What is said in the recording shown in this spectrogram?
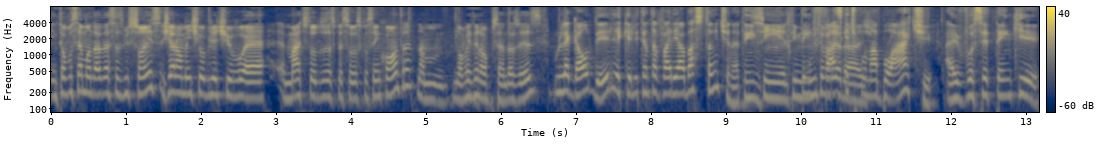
Então você é mandado nessas missões, geralmente o objetivo é é mate todas as pessoas que você encontra, na 99% das vezes. o legal dele é que ele tenta variar bastante, né? Tem Sim, ele tem, tem muita fase que é variedade. tipo na boate aí você tem que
